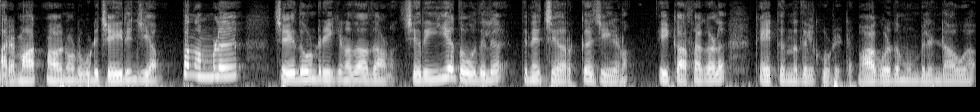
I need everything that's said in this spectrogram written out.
പരമാത്മാവിനോടുകൂടി ചേരും ചെയ്യാം. ഇപ്പം നമ്മൾ ചെയ്തുകൊണ്ടിരിക്കുന്നത് അതാണ്. ചെറിയ തോതിൽ ഇതിനെ ചേർക്കുക ചെയ്യണം. ഈ കഥകൾ കേൾക്കുന്നതിൽ കൂടിയിട്ട്. ഭാഗവതം മുമ്പിലുണ്ടാവുക.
